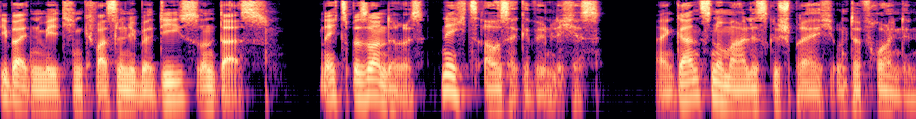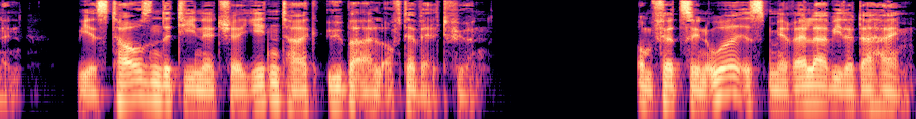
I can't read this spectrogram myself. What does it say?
Die beiden Mädchen quasseln über dies und das. Nichts Besonderes, nichts Außergewöhnliches. Ein ganz normales Gespräch unter Freundinnen, wie es tausende Teenager jeden Tag überall auf der Welt führen. Um 14 Uhr ist Mirella wieder daheim.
